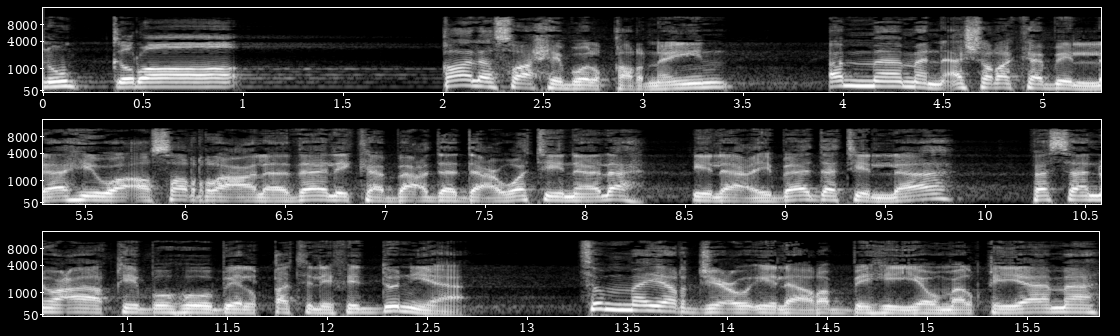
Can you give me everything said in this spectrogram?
نكرا. قال صاحب القرنين أما من أشرك بالله وأصر على ذلك بعد دعوتنا له إلى عبادة الله فسنعاقبه بالقتل في الدنيا ثم يرجع إلى ربه يوم القيامة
